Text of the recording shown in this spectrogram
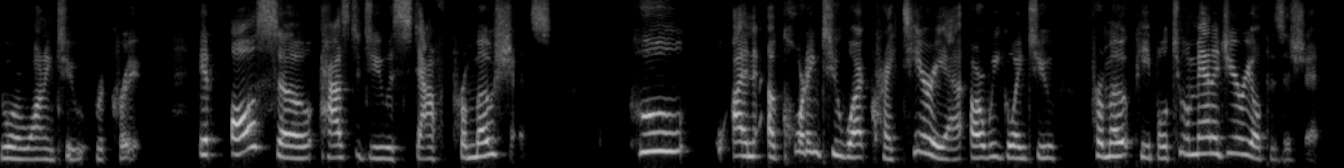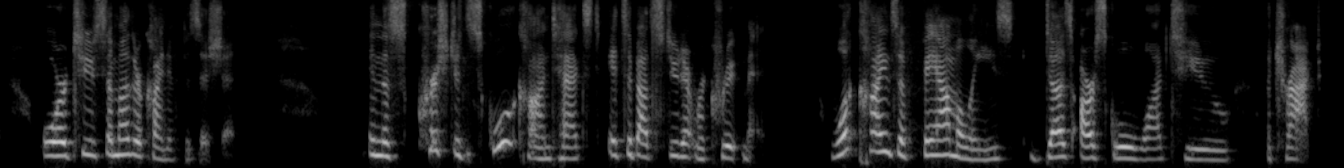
who are wanting to recruit. It also has to do with staff promotions. Who and according to what criteria are we going to promote people to a managerial position or to some other kind of position? In the Christian school context, it's about student recruitment. What kinds of families does our school want to attract?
